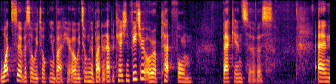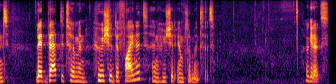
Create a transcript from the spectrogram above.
What service are we talking about here? Are we talking about an application feature or a platform backend service? And let that determine who should define it and who should implement it. Okay, dokes.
